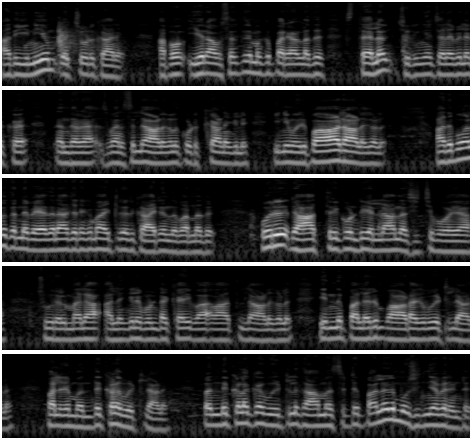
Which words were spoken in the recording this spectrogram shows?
അത് ഇനിയും വെച്ചു കൊടുക്കാൻ അപ്പോൾ ഈ ഒരു അവസരത്തിൽ നമുക്ക് പറയാനുള്ളത് സ്ഥലം ചുരുങ്ങിയ ചിലവിലൊക്കെ എന്താ പറയുക മനസ്സിലുള്ള ആളുകൾ കൊടുക്കുകയാണെങ്കിൽ ഇനിയും ഒരുപാട് ആളുകൾ അതുപോലെ തന്നെ വേദനാജനകമായിട്ടുള്ളൊരു കാര്യം എന്ന് പറഞ്ഞത് ഒരു രാത്രി കൊണ്ട് എല്ലാം നശിച്ചു പോയ ചൂരൽമല അല്ലെങ്കിൽ മുണ്ടക്കൈ ഭാഗത്തുള്ള ആളുകൾ ഇന്ന് പലരും വാടക വീട്ടിലാണ് പലരും ബന്ധുക്കളെ വീട്ടിലാണ്. ബന്ധുക്കളൊക്കെ വീട്ടിൽ താമസിച്ചിട്ട് പലരും മുഷിഞ്ഞവരുണ്ട്.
